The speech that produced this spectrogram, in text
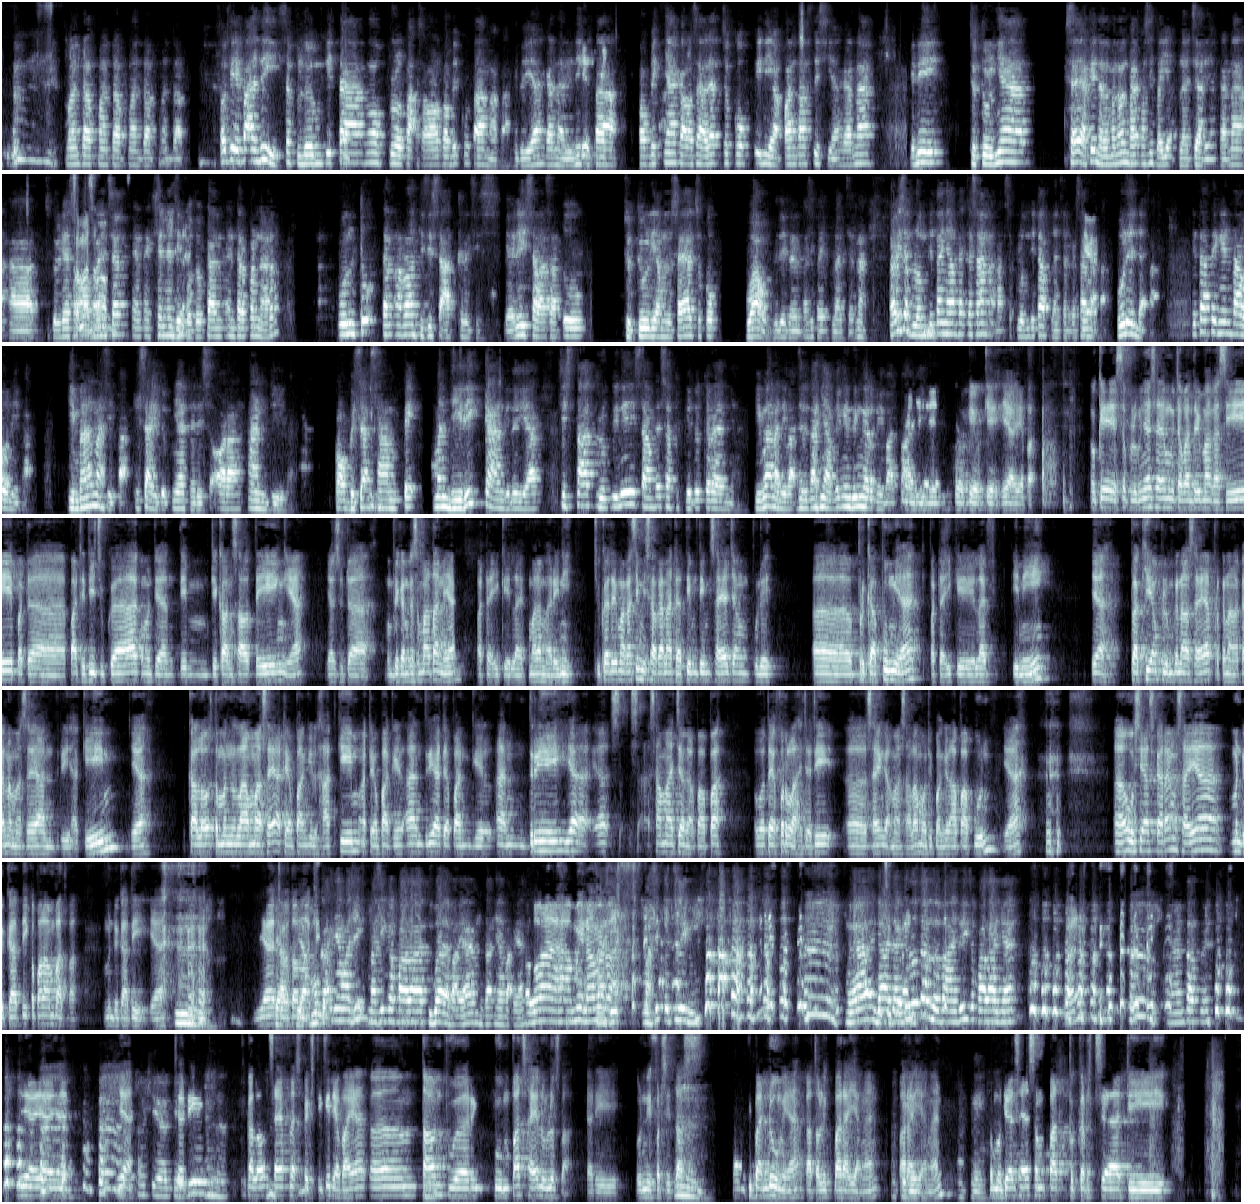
Mantap mantap mantap mantap. Oke pak Andi sebelum kita ngobrol pak soal topik utama pak gitu ya. Kan hari ini ya. kita topiknya kalau saya lihat cukup ini ya fantastis ya. Karena ini judulnya saya yakin teman-teman pasti banyak belajar ya. Karena uh, judulnya soal Sama-sama. mindset and action yang dibutuhkan entrepreneur untuk orang bisnis saat krisis. Jadi salah satu judul yang menurut saya cukup wow gitu dan pasti banyak belajar. Nah, tapi sebelum kita nyampe ke sana, Pak, sebelum kita belajar ke sana, yeah. Pak, boleh enggak, Pak? Kita pengen tahu nih, Pak, gimana sih, Pak, kisah hidupnya dari seorang Andi, Pak? Kok bisa sampai mendirikan gitu ya, Cista Group ini sampai sebegitu kerennya? Gimana nih Pak ceritanya? Pengen dengar nih Pak. Ya, ya, ya. Oke oke ya ya Pak. Oke sebelumnya saya mengucapkan terima kasih pada Pak Dedi juga kemudian tim di consulting ya yang sudah memberikan kesempatan ya pada IG Live malam hari ini. Juga terima kasih misalkan ada tim-tim saya yang boleh uh, bergabung ya pada IG Live ini. Ya, bagi yang belum kenal saya, perkenalkan nama saya Andri Hakim ya kalau teman lama saya ada yang panggil Hakim, ada yang panggil Andri, ada yang panggil Andre, ya, ya sama aja nggak apa-apa, whatever lah. Jadi uh, saya nggak masalah mau dipanggil apa pun, ya. uh, usia sekarang saya mendekati kepala empat, Pak, mendekati, ya. Hmm. Ya, dua tahun ya. lagi. Mukanya masih masih kepala dua ya Pak ya, mukanya Pak ya. Wah, amin amin masih, Pak. Masih kecil. Enggak enggak ada gelutan loh Pak Andi kepalanya. Mantap. Iya iya iya. Ya. Okay, okay. Jadi kalau saya flashback sedikit ya Pak ya, um, tahun hmm. 2004 saya lulus Pak dari Universitas hmm. di Bandung ya, Katolik Parahyangan, okay. Parahyangan. Okay. Kemudian saya sempat bekerja di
